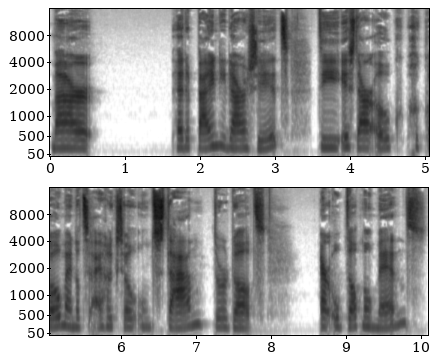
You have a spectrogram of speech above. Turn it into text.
Maar hè, de pijn die daar zit, die is daar ook gekomen. En dat is eigenlijk zo ontstaan doordat er op dat moment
